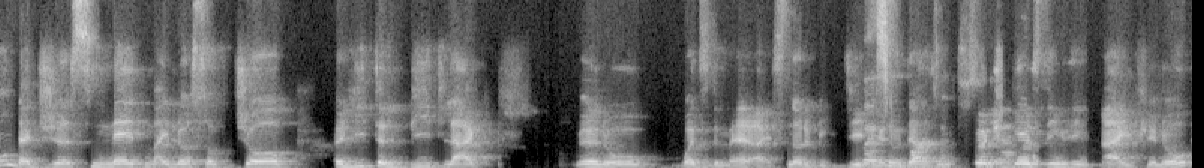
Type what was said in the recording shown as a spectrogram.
on, that just made my loss of job a little bit like, you know, what's the matter? It's not a big deal. That's you know, important. there's such yeah. things in life, you know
